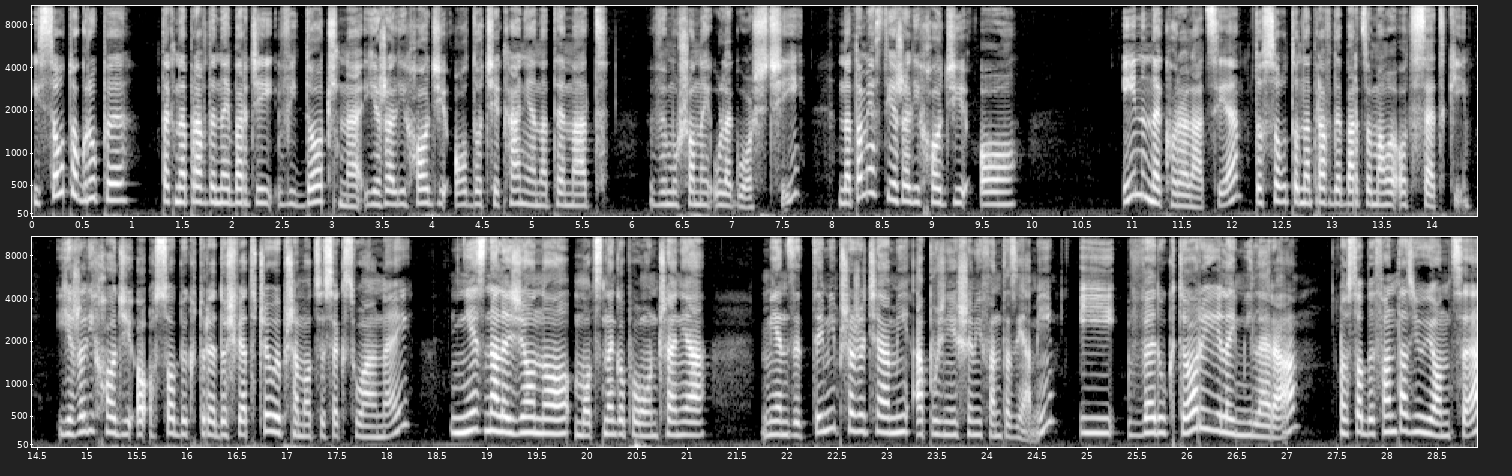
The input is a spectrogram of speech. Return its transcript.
I są to grupy tak naprawdę najbardziej widoczne, jeżeli chodzi o dociekania na temat wymuszonej uległości. Natomiast jeżeli chodzi o inne korelacje, to są to naprawdę bardzo małe odsetki. Jeżeli chodzi o osoby, które doświadczyły przemocy seksualnej, nie znaleziono mocnego połączenia między tymi przeżyciami a późniejszymi fantazjami. I według teorii Lej Millera, osoby fantazjujące,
